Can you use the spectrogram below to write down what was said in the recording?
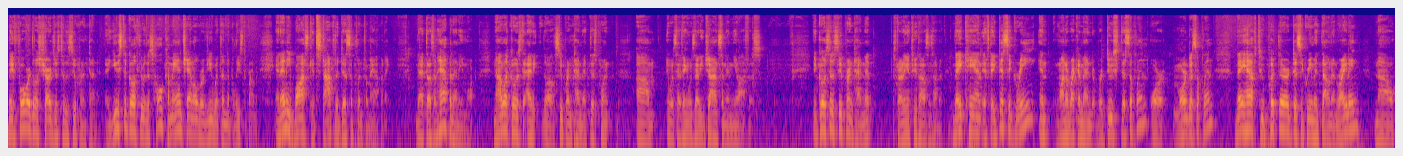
they forward those charges to the superintendent. It used to go through this whole command channel review within the police department, and any boss could stop the discipline from happening. That doesn't happen anymore. Now it goes to Eddie, well, superintendent at this point. Um, it was, I think it was Eddie Johnson in the office. It goes to the superintendent starting in 2007. They can, if they disagree and want to recommend reduced discipline or more discipline, they have to put their disagreement down in writing. Now,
